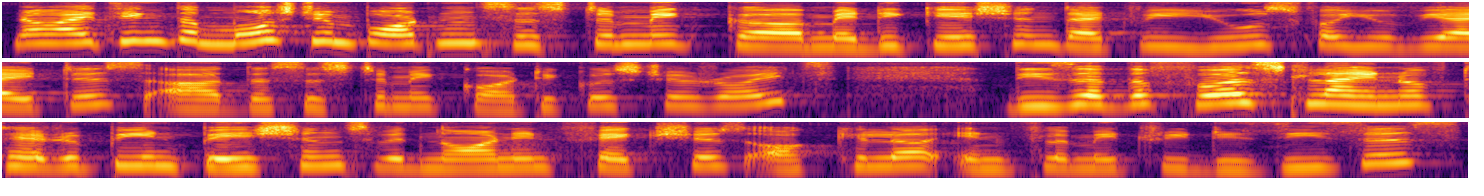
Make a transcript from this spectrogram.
Now, I think the most important systemic uh, medication that we use for uveitis are the systemic corticosteroids. These are the first line of therapy in patients with non infectious ocular inflammatory diseases.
